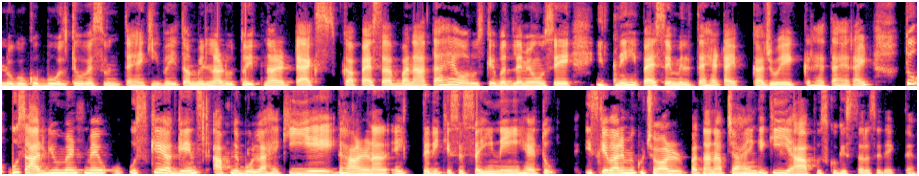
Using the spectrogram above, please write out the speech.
लोगों को बोलते हुए सुनते हैं कि भाई तमिलनाडु तो इतना टैक्स का पैसा बनाता है और उसके बदले में उसे इतने ही पैसे मिलते हैं टाइप का जो एक रहता है, राइट? तो उस आर्ग्यूमेंट में उसके अगेंस्ट आपने बोला है कि ये धारणा एक तरीके से सही नहीं है, तो इसके बारे में कुछ और बताना चाहेंगे कि आप उसको किस तरह से देखते हैं?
